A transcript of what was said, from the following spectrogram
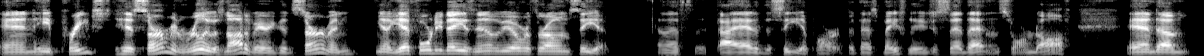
And he preached. His sermon really was not a very good sermon. You know, yet forty days and it'll be overthrown. See ya. And that's I added the see ya part, but that's basically he just said that and stormed off. And um,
